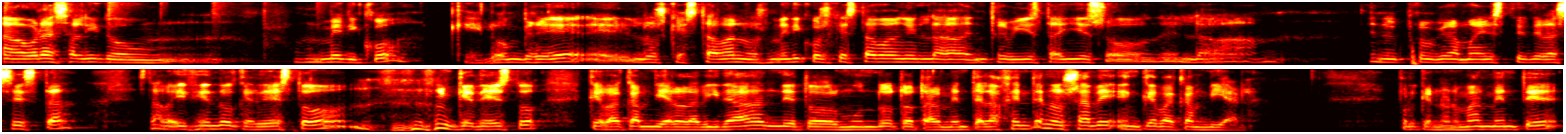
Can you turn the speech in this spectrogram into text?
Ahora ha salido un, médico que el hombre, eh, los que estaban, los médicos que estaban en la entrevista y eso, en, el programa este de la sexta, estaba diciendo que de esto, que de esto, que va a cambiar la vida de todo el mundo totalmente. La gente no sabe en qué va a cambiar, porque normalmente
